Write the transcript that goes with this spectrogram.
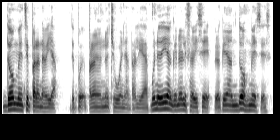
dos meses para Navidad, después, para Nochebuena en realidad. Bueno, digan que no les avisé, pero quedan dos meses.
